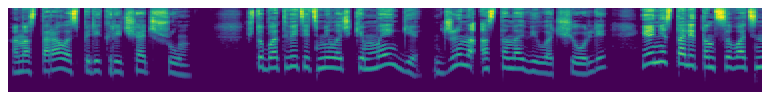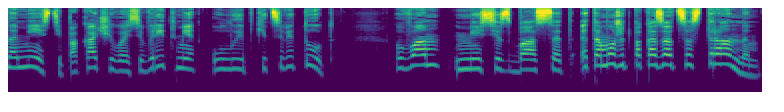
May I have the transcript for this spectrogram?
Она старалась перекричать шум. Чтобы ответить милочке Мэгги, Джина остановила Чолли, и они стали танцевать на месте, покачиваясь в ритме «Улыбки цветут». «Вам, миссис Бассет, это может показаться странным,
